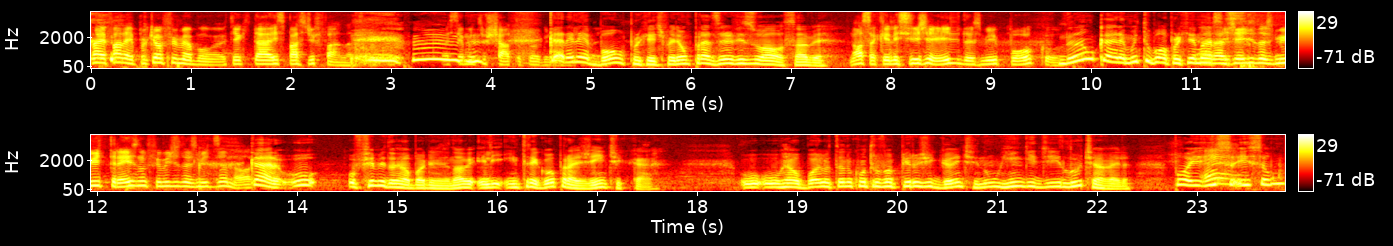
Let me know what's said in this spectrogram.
Vai, fala aí, por que o filme é bom? Eu tenho que dar espaço de fala. Vai ser muito chato o programa. Cara, ele é bom porque, tipo, ele é um prazer visual, sabe? Nossa, aquele CGI de 2000 e pouco. Não, cara, é muito bom porque, mano. Mano, as- CGI de 2003 no filme de 2019. Cara, o, o filme do Hellboy de 2019, ele entregou pra gente, cara, o, o Hellboy lutando contra o vampiro gigante num ringue de luta, velho. Pô, É. isso, isso é um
